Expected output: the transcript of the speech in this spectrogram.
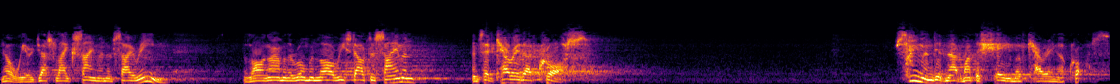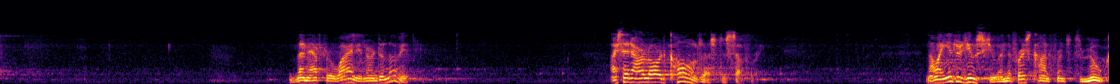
No, we are just like Simon of Cyrene. The long arm of the Roman law reached out to Simon and said, carry that cross. Simon did not want the shame of carrying a cross. then after a while he learned to love it. I said our Lord calls us to suffering. Now I introduced you in the first conference to Luke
